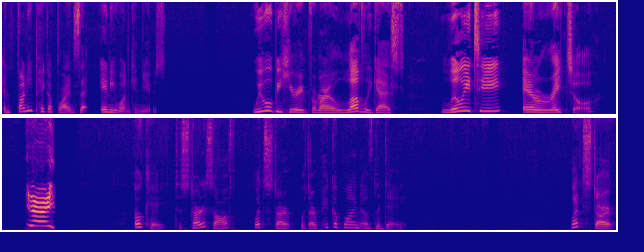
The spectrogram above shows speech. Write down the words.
and funny pickup lines that anyone can use. We will be hearing from our lovely guests, Lily T and Rachel. Yay! Okay, to start us off, let's start with our pickup line of the day. Let's start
